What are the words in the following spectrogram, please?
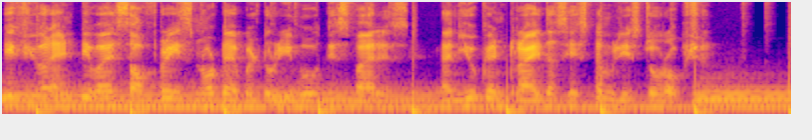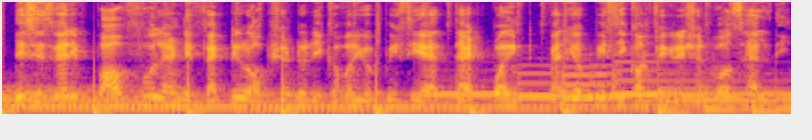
If your antivirus software is not able to remove this virus, then you can try the system restore option. This is very powerful and effective option to recover your PC at that point when your PC configuration was healthy.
